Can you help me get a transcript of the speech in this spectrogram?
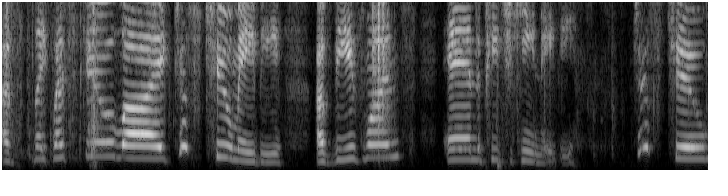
uh, like let's do like just two maybe of these ones and the peachy keen maybe. Just two.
